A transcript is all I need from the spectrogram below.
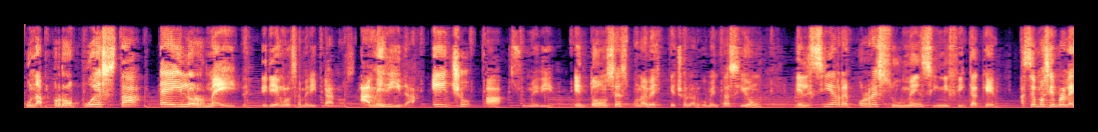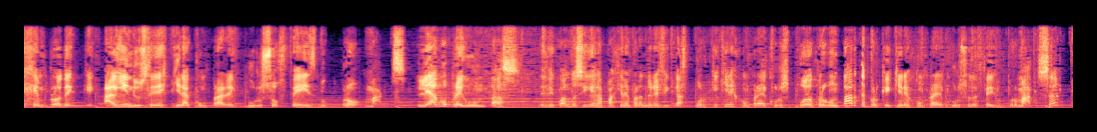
una propuesta tailor-made, dirían los americanos, a medida, hecho a su medida. Entonces, una vez que he hecho la argumentación, el cierre por resumen significa que hacemos siempre el ejemplo de que alguien de ustedes quiera comprar el curso Facebook Pro Max. Le hago preguntas. ¿Desde cuándo sigues la página Emprendedor Eficaz? ¿Por qué quieres comprar el curso? ¿Puedo preguntarte por qué quieres comprar el curso de Facebook Pro Max? Eh?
